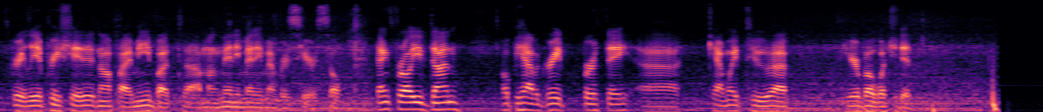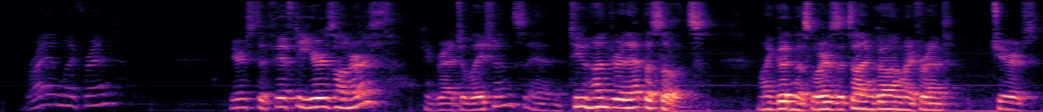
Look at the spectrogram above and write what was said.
is greatly appreciated, not by me, but uh, among many, many members here. So thanks for all you've done. Hope you have a great birthday. Uh, can't wait to uh, hear about what you did. Ryan, my friend, here's to 50 years on Earth. Congratulations, and 200 episodes. My goodness, where's the time gone, my friend? Cheers.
